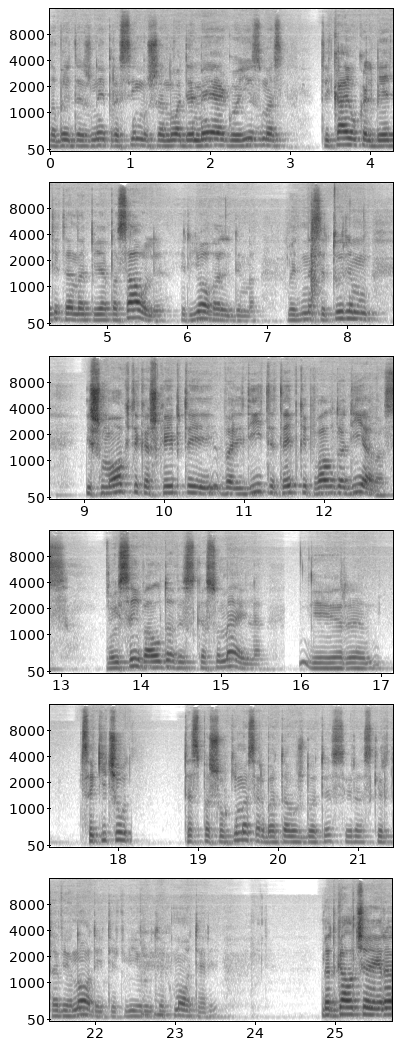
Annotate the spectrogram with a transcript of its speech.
labai dažnai prasimuša nuodėmė, egoizmas, tai ką jau kalbėti ten apie pasaulį ir jo valdymą. Vadinasi, turim išmokti kažkaip tai valdyti taip, kaip valdo Dievas. O jisai valdo viską su meile. Ir sakyčiau, tas pašaukimas arba ta užduotis yra skirta vienodai tiek vyrui, tiek moteriai. Bet gal čia yra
